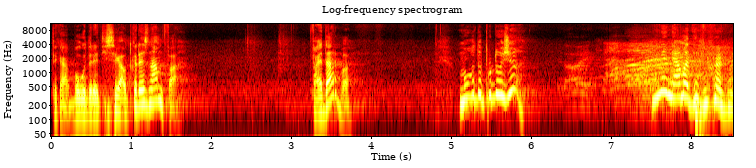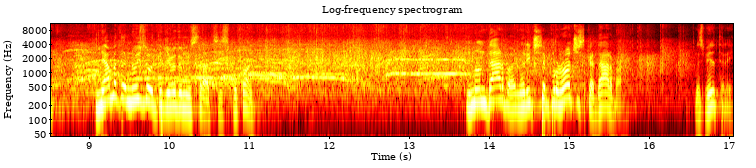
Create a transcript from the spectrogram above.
Така, благодаря ти. Сега, откъде знам това? Това е дарба. Мога да продължа. Не, нямате, нямате нужда от такива демонстрации. Спокойно. Имам дарба, нарича се пророческа дарба. Разбирате ли?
